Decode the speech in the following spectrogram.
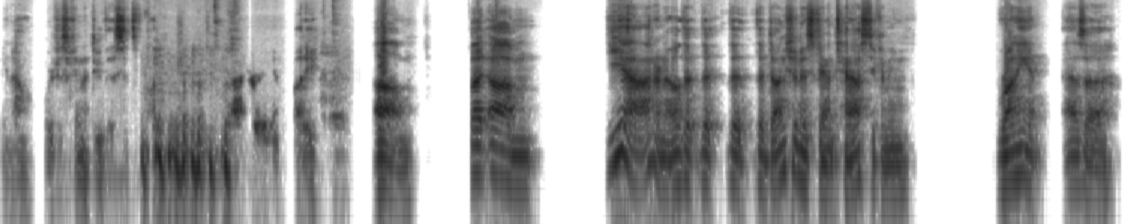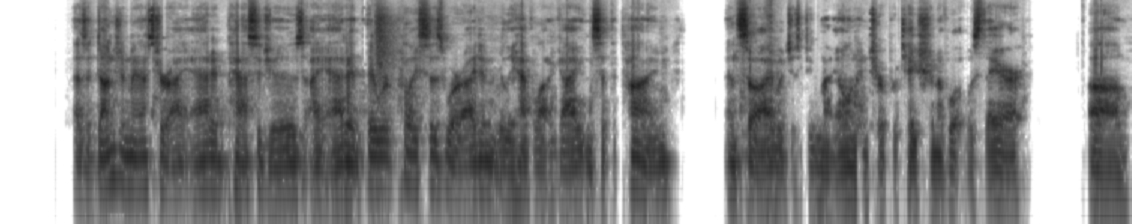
You know, we're just going to do this. It's fun. Not hurting anybody. Um, but um, yeah, I don't know. The, the the the dungeon is fantastic. I mean, running it as a as a dungeon master, I added passages. I added there were places where I didn't really have a lot of guidance at the time, and so I would just do my own interpretation of what was there. Um,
